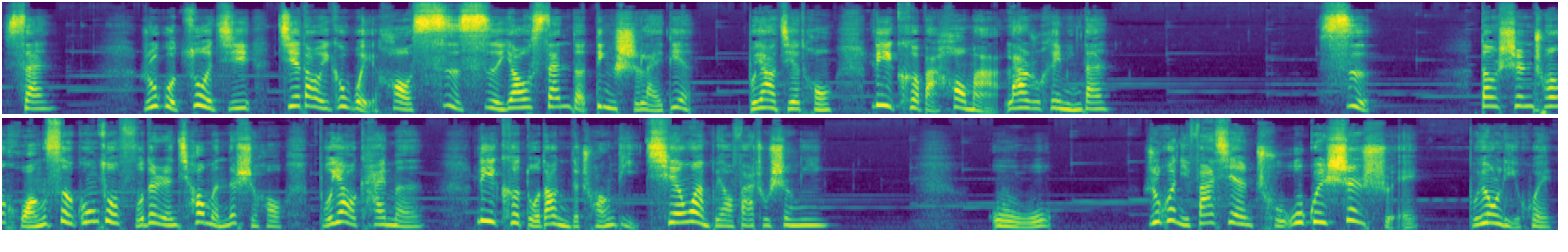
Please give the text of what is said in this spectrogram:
三，如果座机接到一个尾号四四幺三的定时来电，不要接通，立刻把号码拉入黑名单。四。当身穿黄色工作服的人敲门的时候，不要开门，立刻躲到你的床底，千万不要发出声音。五，如果你发现储物柜渗水，不用理会，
